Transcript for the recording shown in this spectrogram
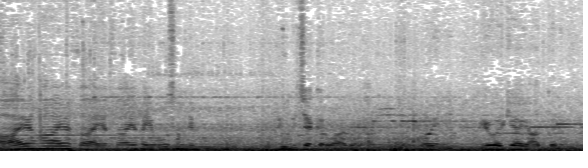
हाय हाय हाय हाय हाय वो हमने व्यू भी चेक करवा दो यार कोई नहीं व्यूअर क्या याद करेंगे?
